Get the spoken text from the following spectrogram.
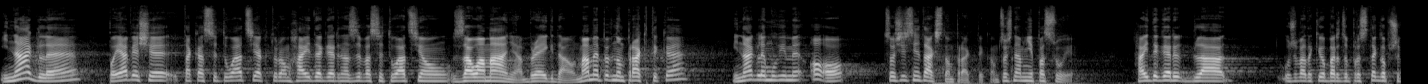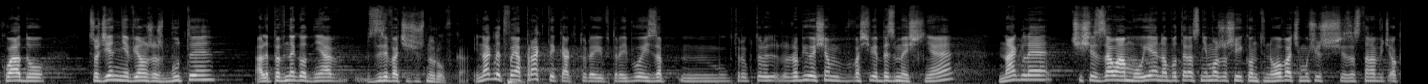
i nagle pojawia się taka sytuacja, którą Heidegger nazywa sytuacją załamania, breakdown. Mamy pewną praktykę i nagle mówimy, o, o, coś jest nie tak z tą praktyką, coś nam nie pasuje. Heidegger dla, używa takiego bardzo prostego przykładu, codziennie wiążesz buty, ale pewnego dnia zrywa ci się sznurówka. I nagle twoja praktyka, której, w której byłeś, za, której, której robiłeś ją właściwie bezmyślnie, nagle ci się załamuje, no bo teraz nie możesz jej kontynuować musisz się zastanowić, ok,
